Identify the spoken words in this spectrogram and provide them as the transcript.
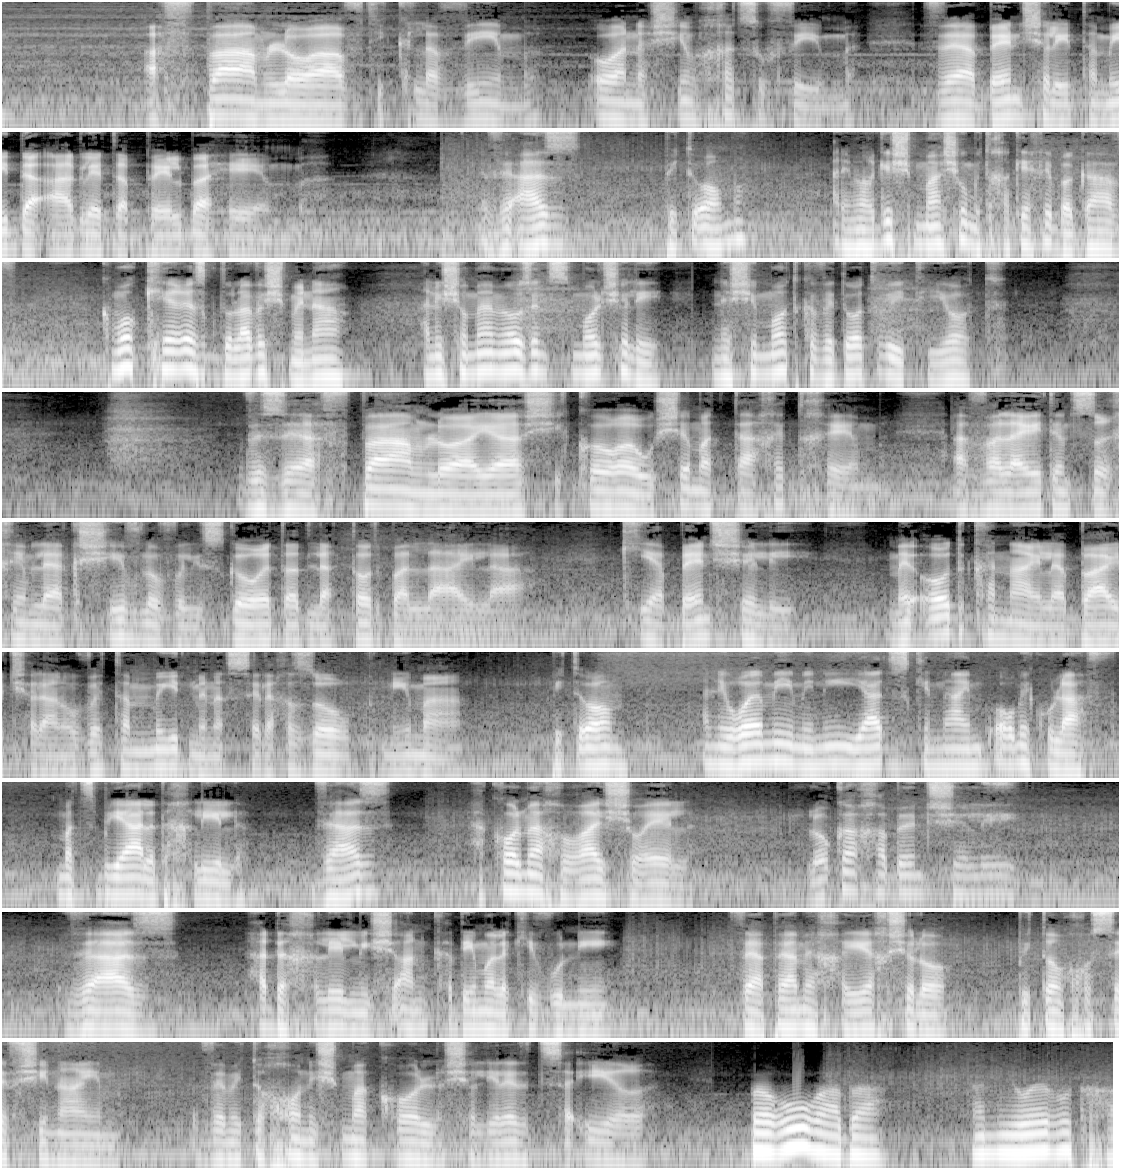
אף פעם לא אהבתי כלבים או אנשים חצופים, והבן שלי תמיד דאג לטפל בהם. ואז, פתאום, אני מרגיש משהו מתחכך לי בגב, כמו קרס גדולה ושמנה. אני שומע מאוזן שמאל שלי נשימות כבדות ואיטיות. וזה אף פעם לא היה השיכור ההוא שמתח אתכם, אבל הייתם צריכים להקשיב לו ולסגור את הדלתות בלילה. כי הבן שלי מאוד קנאי לבית שלנו ותמיד מנסה לחזור פנימה. פתאום אני רואה מימיני יד זקנה עם אור מקולף, מצביעה על הדחליל, ואז הקול מאחוריי שואל, לא ככה בן שלי? ואז הדחליל נשען קדימה לכיווני, והפה המחייך שלו פתאום חושף שיניים, ומתוכו נשמע קול של ילד צעיר. ברור, אבא, אני אוהב אותך.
